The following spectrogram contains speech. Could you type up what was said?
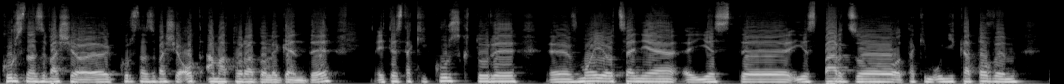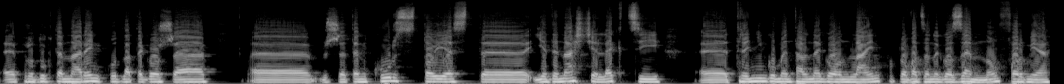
Kurs nazywa się, kurs nazywa się Od amatora do legendy. I to jest taki kurs, który e, w mojej ocenie jest, e, jest bardzo takim unikatowym produktem na rynku, dlatego że, że ten kurs to jest e, 11 lekcji treningu mentalnego online poprowadzonego ze mną w formie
